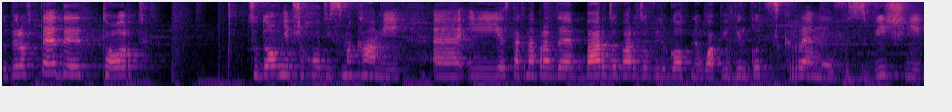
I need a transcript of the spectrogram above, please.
Dopiero wtedy tort cudownie przechodzi smakami e, i jest tak naprawdę bardzo, bardzo wilgotny. Łapie wilgoć z kremów, z wiśni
